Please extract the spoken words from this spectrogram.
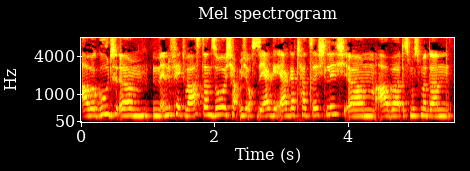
Aber gut, ähm, im Endeffekt war es dann so. Ich habe mich auch sehr geärgert tatsächlich. Ähm, aber das muss man dann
